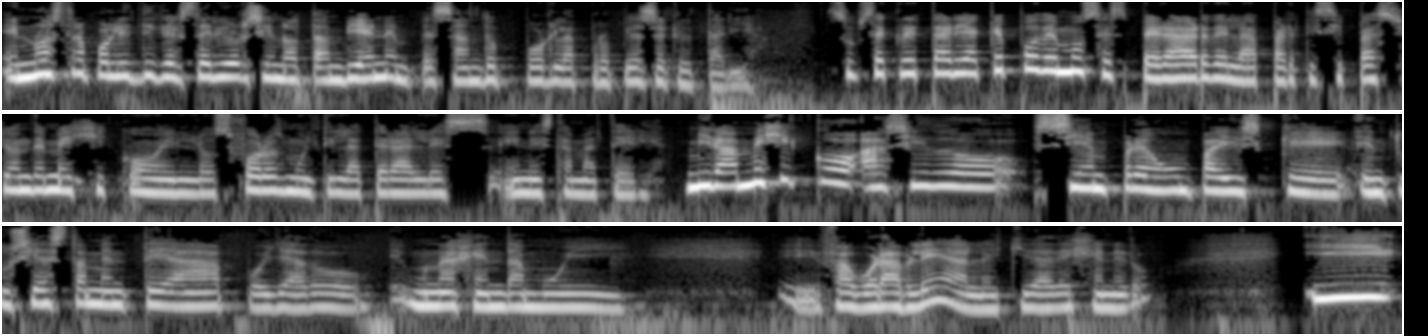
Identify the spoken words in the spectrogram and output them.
en nuestra política exterior, sino también empezando por la propia Secretaría. Subsecretaria, ¿qué podemos esperar de la participación de México en los foros multilaterales en esta materia? Mira, México ha sido siempre un país que entusiastamente ha apoyado una agenda muy eh, favorable a la equidad de género. Y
